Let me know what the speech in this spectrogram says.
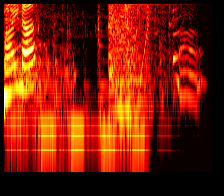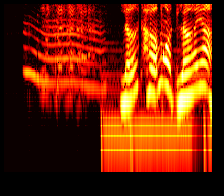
ไม่นะ เลอะเทอะหมดเลยอะ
